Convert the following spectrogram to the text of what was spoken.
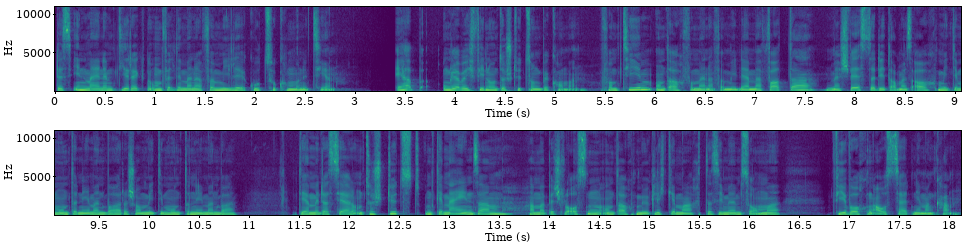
das in meinem direkten Umfeld, in meiner Familie gut zu kommunizieren. Ich habe unglaublich viel Unterstützung bekommen vom Team und auch von meiner Familie. Mein Vater, meine Schwester, die damals auch mit im Unternehmen war oder schon mit im Unternehmen war, die haben mich da sehr unterstützt und gemeinsam haben wir beschlossen und auch möglich gemacht, dass ich mir im Sommer vier Wochen Auszeit nehmen kann.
